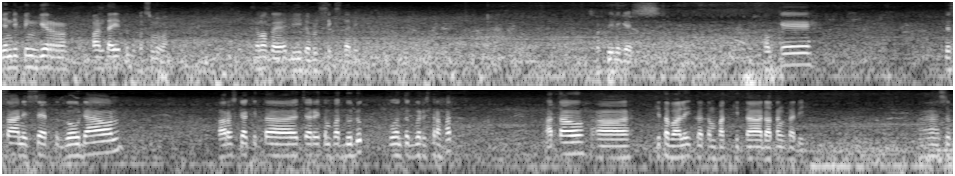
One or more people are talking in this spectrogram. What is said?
yang di pinggir pantai itu buka semua. Sama kayak di double six tadi. Seperti ini guys. Oke. Okay. the sun is set to go down. Haruskah kita cari tempat duduk untuk beristirahat atau uh, kita balik ke tempat kita datang tadi? Uh, sep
